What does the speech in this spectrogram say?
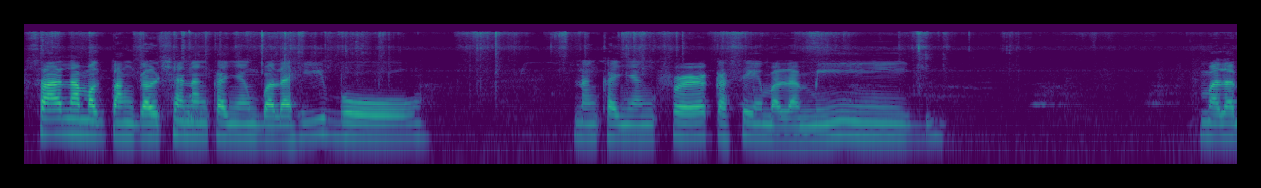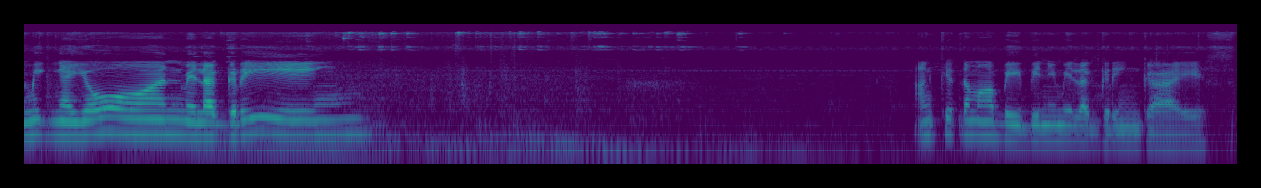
Sana magtanggal siya ng kanyang balahibo. Ng kanyang fur kasi malamig malamig ngayon, melagring. Ang cute ng mga baby ni Milagring, guys.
